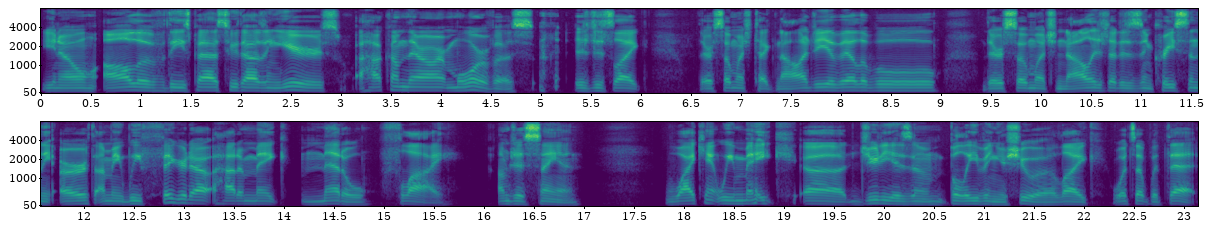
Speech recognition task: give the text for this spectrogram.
You know, all of these past 2,000 years, how come there aren't more of us? it's just like there's so much technology available. There's so much knowledge that is increased in the earth. I mean, we figured out how to make metal fly. I'm just saying why can't we make uh, Judaism believe in Yeshua? Like, what's up with that?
